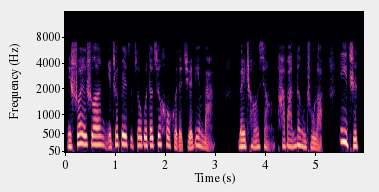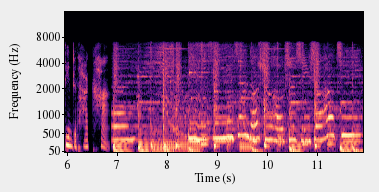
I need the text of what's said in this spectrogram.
你说一说你这辈子做过的最后悔的决定吧。没成想他爸愣住了，一直盯着他看。的时候是心生好奇，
